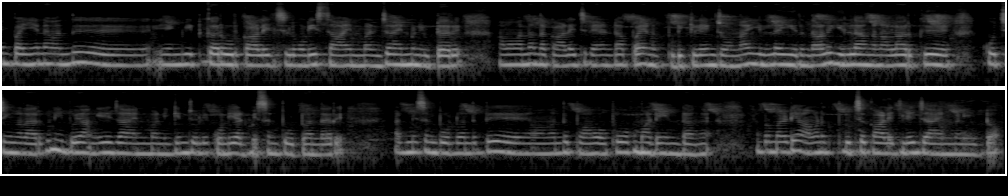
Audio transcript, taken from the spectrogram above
என் பையனை வந்து எங்கள் வீட்டுக்கார் ஒரு காலேஜில் கொண்டு ஜாயின் பண்ணி ஜாயின் பண்ணி விட்டார். அவன் வந்து அந்த காலேஜ் வேண்டாம்ப்பா எனக்கு பிடிக்கலேன்னு சொன்னால் இல்லை இருந்தாலும் இல்லை அங்கே நல்லாயிருக்கு கோச்சிங் நல்லாயிருக்கு நீ போய் அங்கேயே ஜாயின் பண்ணிக்கின்னு சொல்லி கொண்டு அட்மிஷன் போட்டு வந்தார். அட்மிஷன் போட்டு வந்துட்டு அவன் வந்து போ போக மாட்டேன்ட்டாங்க. அப்புறம் மறுபடியும் அவனுக்கு பிடிச்ச காலேஜ்லேயே ஜாயின் பண்ணி விட்டோம்.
